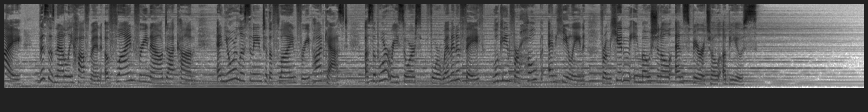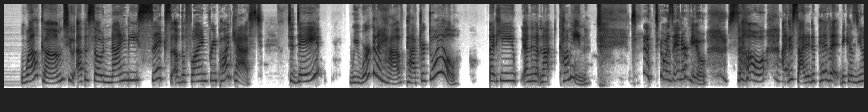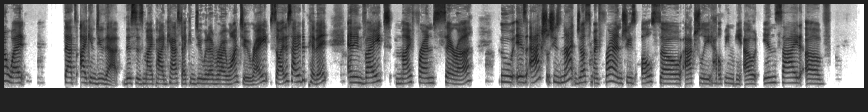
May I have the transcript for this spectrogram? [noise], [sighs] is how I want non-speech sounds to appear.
Hi, this is Natalie Hoffman of FlyingFreeNow.com, and you're listening to the Flying Free Podcast, a support resource for women of faith looking for hope and healing from hidden emotional and spiritual abuse. Welcome to episode 96 of the Flying Free Podcast. Today, we were going to have Patrick Doyle, but he ended up not coming [laughs] [laughs] to his interview. So I decided to pivot because you know what? That's I can do that. This is my podcast. I can do whatever I want to, right? So I decided to pivot and invite my friend Sarah who is actually she's not just my friend she's also actually helping me out inside of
